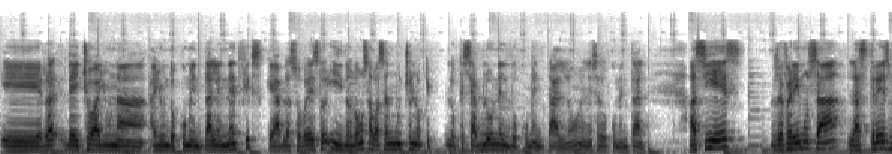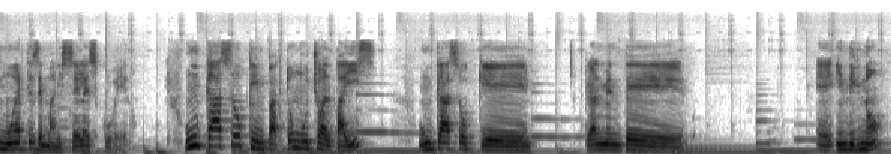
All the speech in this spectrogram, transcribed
de hecho, hay, una, hay un documental en Netflix que habla sobre esto y nos vamos a basar mucho en lo que, lo que se habló en el documental, ¿no? En ese documental. Así es, nos referimos a las tres muertes de Marisela Escobedo. Un caso que impactó mucho al país, un caso que realmente eh, indignó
